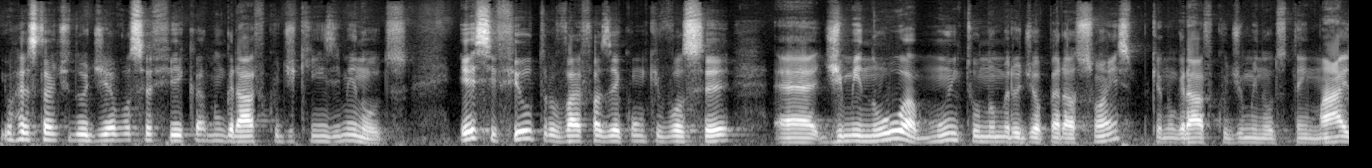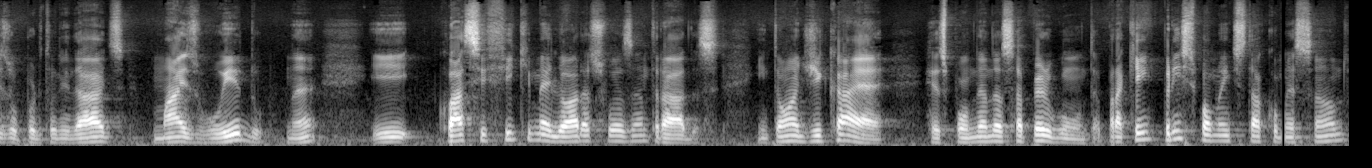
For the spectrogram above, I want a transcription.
e o restante do dia você fica no gráfico de 15 minutos. Esse filtro vai fazer com que você é, diminua muito o número de operações, porque no gráfico de um minuto tem mais oportunidades, mais ruído, né? e classifique melhor as suas entradas. Então a dica é, respondendo essa pergunta, para quem principalmente está começando,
